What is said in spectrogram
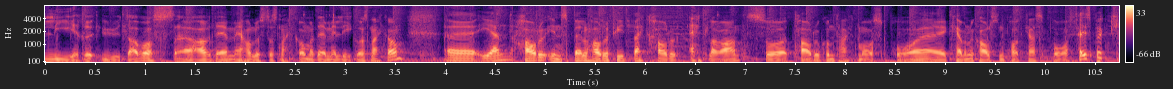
lirer ut av oss eh, av det vi har lyst til å snakke om, og det vi liker å snakke om. Uh, igjen, har du innspill, har du feedback, har du et eller annet, så tar du kontakt med oss på Kevin og Karlsen podcast på Facebook.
